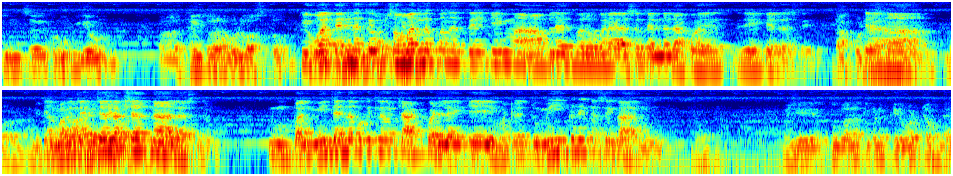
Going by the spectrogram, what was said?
तुमचं एक रूप घेऊन अं, थै तो राहुलो असतो. किंवा त्यांना ते समजलं पण असेल की आपल्याच बरोबर आहे असं त्यांना दाखवायचं हे केलं असेल. हा. त्यामुळे त्यांच्या हे लक्षात नाही आलं असणं. पण मी त्यांना बघितल्यावर चाट पडलाय की म्हटलं तुम्ही इकडे कसे काय म्हणून. म्हणजे तुम्हाला तिकडे फिरवत ठेवलंय.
